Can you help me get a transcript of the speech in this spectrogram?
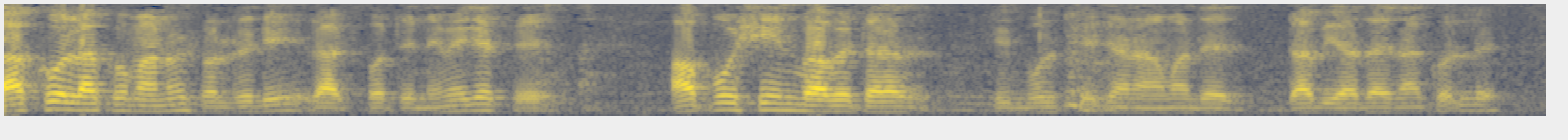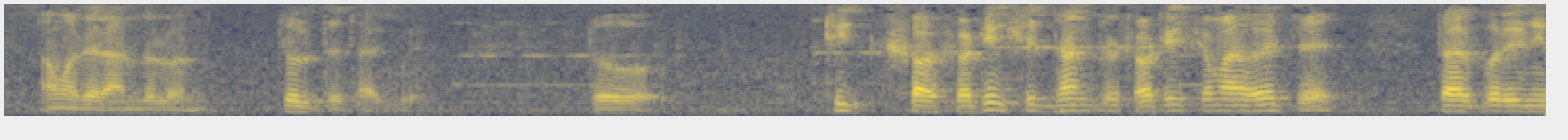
লাখো লাখো মানুষ অলরেডি রাজপথে নেমে গেছে। আপোষহীন ভাবে তারা বলছে যেন আমাদের দাবি আদায় না করলে আমাদের আন্দোলন চলতে থাকবে। তো ঠিক সঠিক সিদ্ধান্ত সঠিক সময় হয়েছে। তারপরে ইনি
